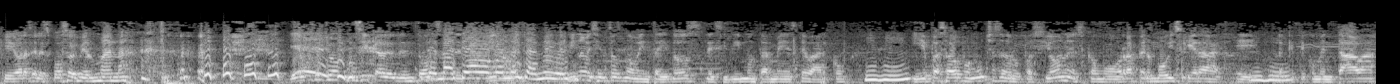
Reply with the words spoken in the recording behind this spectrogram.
que ahora es el esposo de mi hermana. y hemos hecho música desde entonces. Demasiado desde buenos amigos. En 1992 decidí montarme este barco y he pasado por muchas agrupaciones como Rapper Boys, que era eh, la que te comentaba,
